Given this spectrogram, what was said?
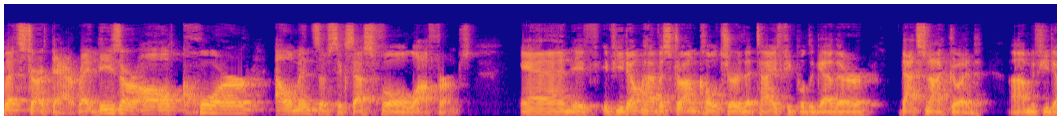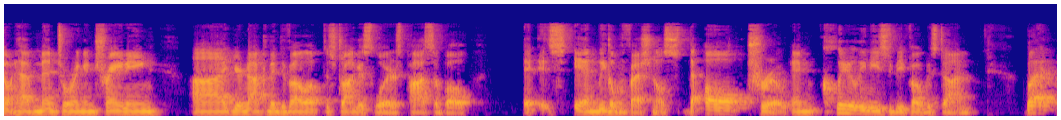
Let's start there, right? These are all core elements of successful law firms. And if, if you don't have a strong culture that ties people together, that's not good. Um, if you don't have mentoring and training, uh, you're not going to develop the strongest lawyers possible it's, and legal professionals. That all true and clearly needs to be focused on. But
